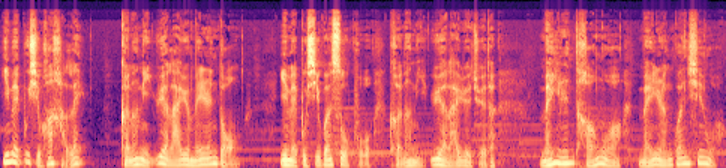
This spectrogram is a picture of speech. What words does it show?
因为不喜欢喊累，可能你越来越没人懂；因为不习惯诉苦，可能你越来越觉得，没人疼我，没人关心我。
